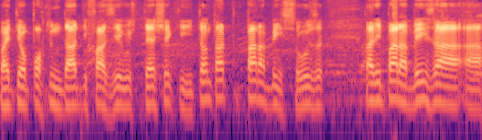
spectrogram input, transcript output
vai ter a oportunidade de fazer os testes aqui. Então tá parabéns, Souza, tá de parabéns à,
